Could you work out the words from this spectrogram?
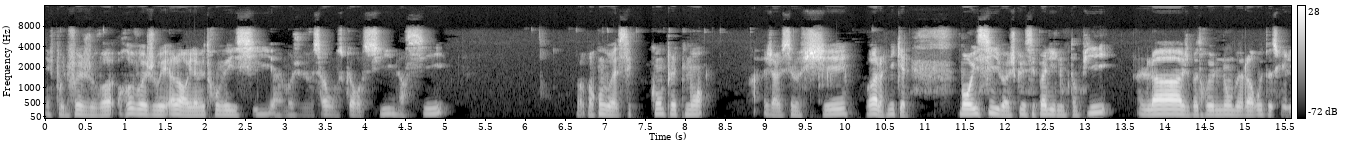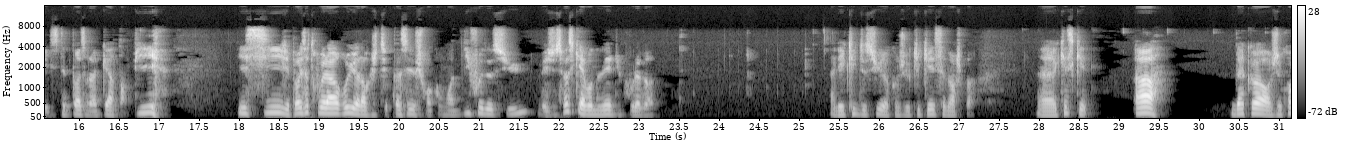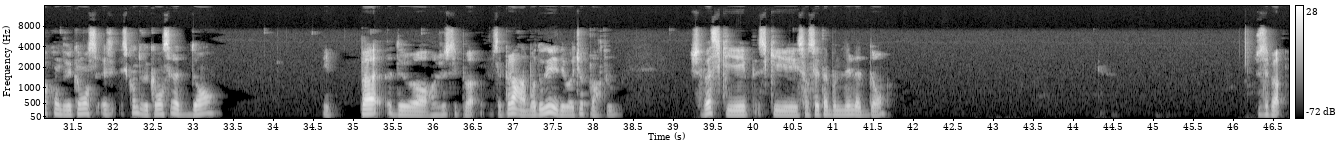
Et pour une fois, je vois, revois jouer. Alors, il avait trouvé ici. Ah, moi, je veux savoir mon score aussi. Merci. par contre, ouais, c'est complètement. Ah, j'ai réussi à m'afficher. Voilà, nickel. Bon, ici, bah, je connaissais pas l'île, donc tant pis. Là, j'ai pas trouvé le nom de la route parce qu'elle n'existait pas sur la carte, tant pis. Ici, j'ai pas réussi à trouver la rue alors que j'étais passé, je crois, au moins 10 fois dessus. Mais je sais pas ce qui est abandonné du coup là-bas. Allez, clique dessus, là, quand je veux cliquer, ça marche pas. Euh, Qu'est-ce qui est... Ah D'accord, je crois qu'on devait commencer... Est-ce qu'on devait commencer là-dedans? Et pas dehors, je sais pas. Ça peut l'air abandonné, il y a des voitures partout. Je sais pas ce qui est, ce qui est censé être abandonné là-dedans. Je sais pas.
